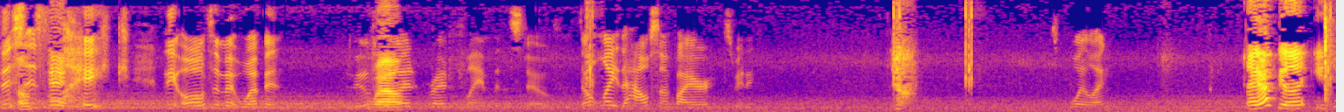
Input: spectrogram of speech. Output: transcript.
This is like the ultimate weapon. Move Wow. the red, red flame to the stove. Don't light the house on fire, sweetie. It's boiling. I got a feeling. You see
